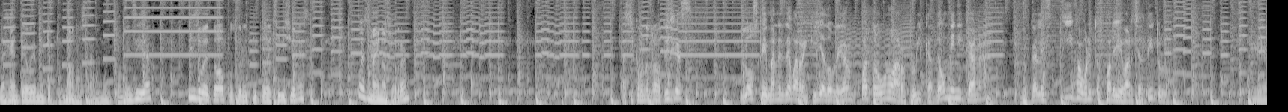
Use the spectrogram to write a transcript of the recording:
La gente obviamente pues no, está muy convencida. Y sobre todo pues con este tipo de exhibiciones, pues menos, ¿verdad? Así como en otras noticias, los Caimanes de Barranquilla doblegaron 4-1 a República Dominicana, locales y favoritos para llevarse el título. Eh,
